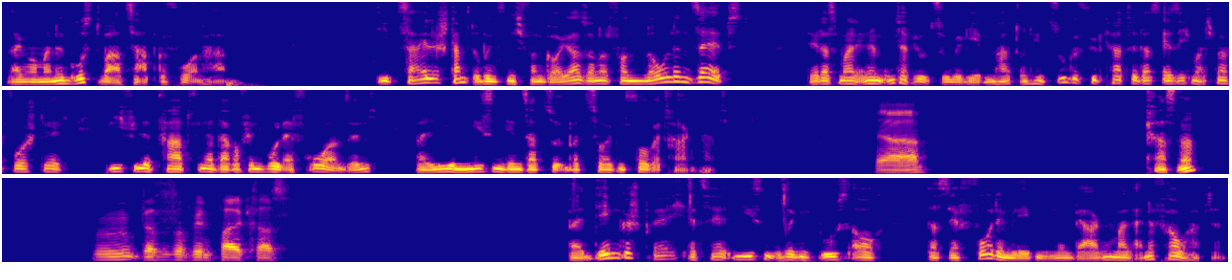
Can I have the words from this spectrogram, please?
sagen wir mal, eine Brustwarze abgefroren haben. Die Zeile stammt übrigens nicht von Goya, sondern von Nolan selbst, der das mal in einem Interview zugegeben hat und hinzugefügt hatte, dass er sich manchmal vorstellt, wie viele Pfadfinder daraufhin wohl erfroren sind, weil Liam Neeson den Satz so überzeugend vorgetragen hat. Ja. Krass, ne? Hm, das ist auf jeden Fall krass. Bei dem Gespräch erzählt Neeson übrigens Bruce auch, dass er vor dem Leben in den Bergen mal eine Frau hatte.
